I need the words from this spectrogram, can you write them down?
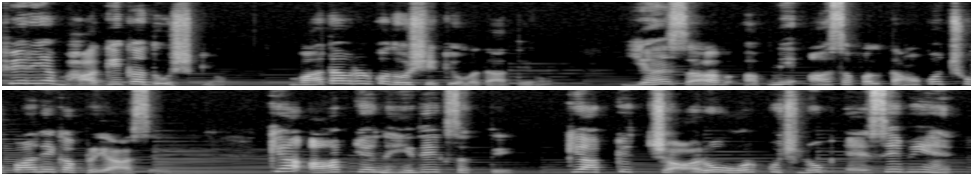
फिर यह भाग्य का दोष क्यों? वातावरण को दोषी क्यों बताते हो? यह सब अपनी असफलताओं को छुपाने का प्रयास है। क्या आप यह नहीं देख सकते कि आपके चारों ओर कुछ लोग ऐसे भी हैं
